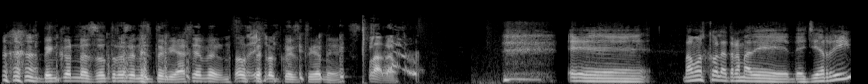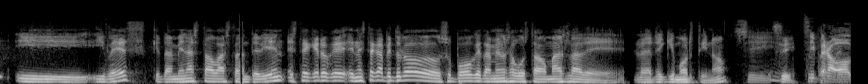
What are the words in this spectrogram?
Ven con nosotros en este viaje, pero no te lo cuestiones. claro. Eh, vamos con la trama de, de Jerry y, y Beth, que también ha estado bastante bien. Este creo que en este capítulo supongo que también os ha gustado más la de la de Ricky Morty, ¿no? Sí, Sí, sí, pero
